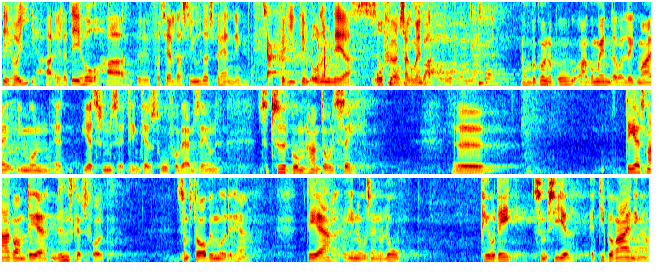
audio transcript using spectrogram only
DHI har, eller DH har øh, fortalt os i udvalgsbehandlingen, tak for fordi det vil underminere ordførens argumenter. Når man begynder at bruge argumenter og lægge mig i munden, at jeg synes, at det er en katastrofe for verdenshavne, så tyder det på, at man har en dårlig sag. Øh, det jeg snakker om, det er videnskabsfolk, som står op imod det her. Det er en oceanolog, Ph.D., som siger, at de beregninger,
